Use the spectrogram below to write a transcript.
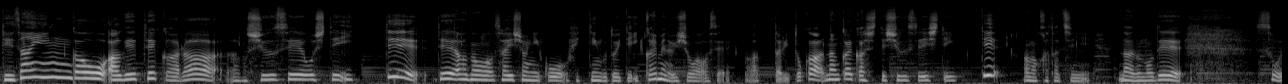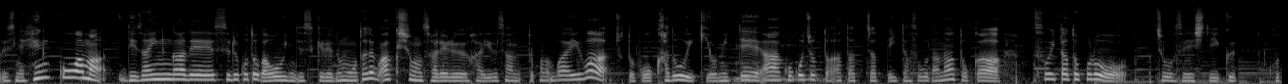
デザイン画を上げてからあの修正をしていってであの最初にこうフィッティングといって1回目の衣装合わせがあったりとか何回かして修正していってあの形になるのでそうですね。変更は、まあ、デザイン画ですることが多いんですけれども例えばアクションされる俳優さんとかの場合はちょっとこう可動域を見てあーここちょっと当たっちゃって痛そうだなとかそういったところを調整していくこ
